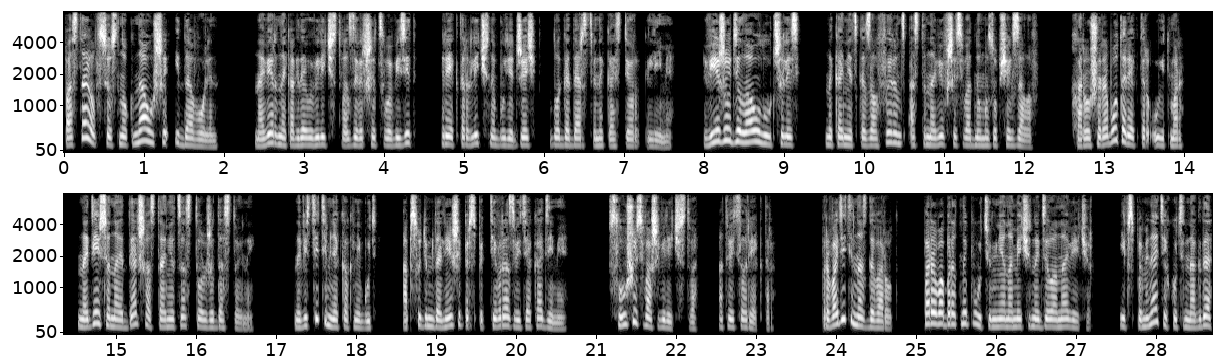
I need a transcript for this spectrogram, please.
Поставил все с ног на уши и доволен. Наверное, когда его величество завершит свой визит, ректор лично будет жечь благодарственный костер Лиме. «Вижу, дела улучшились», — наконец сказал Ференс, остановившись в одном из общих залов. «Хорошая работа, ректор Уитмар. Надеюсь, она и дальше останется столь же достойной. Навестите меня как-нибудь, Обсудим дальнейшие перспективы развития Академии. «Слушаюсь, Ваше Величество», — ответил ректор. «Проводите нас до ворот. Пора в обратный путь, у меня намечены дела на вечер. И вспоминайте хоть иногда,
